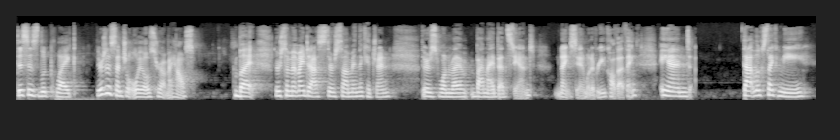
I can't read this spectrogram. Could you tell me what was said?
this has looked like there's essential oils throughout my house. But there's some at my desk, there's some in the kitchen, there's one by, by my bedstand, nightstand, whatever you call that thing. And that looks like me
